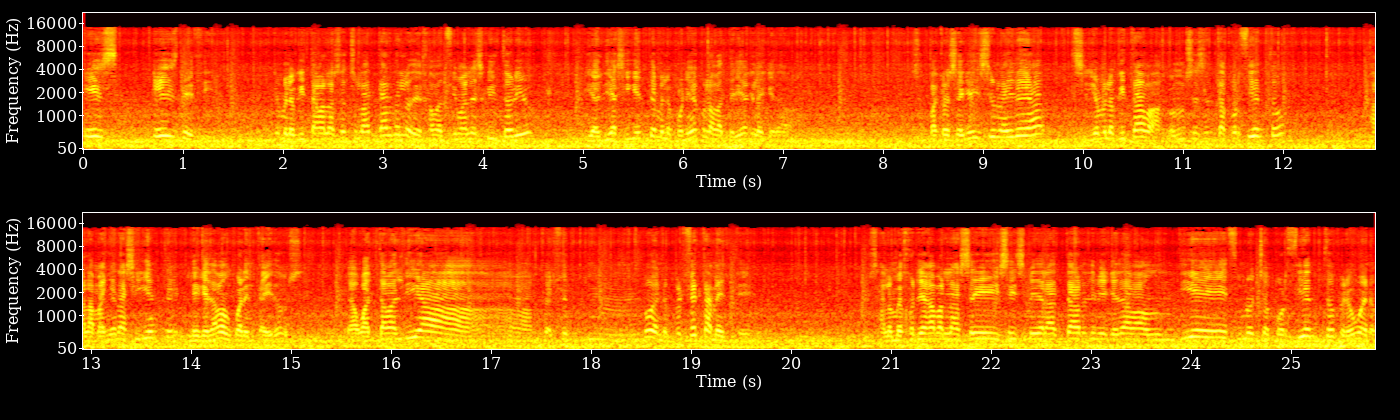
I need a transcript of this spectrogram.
Es, es decir, yo me lo quitaba a las 8 de la tarde, lo dejaba encima del escritorio y al día siguiente me lo ponía con la batería que le quedaba. Para que os hagáis una idea, si yo me lo quitaba con un 60%, a la mañana siguiente le quedaba un 42. Me aguantaba el día mm, bueno, perfectamente. a lo mejor llegaban las 6, 6 y media de la tarde y me quedaba un 10, un 8%, pero bueno.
